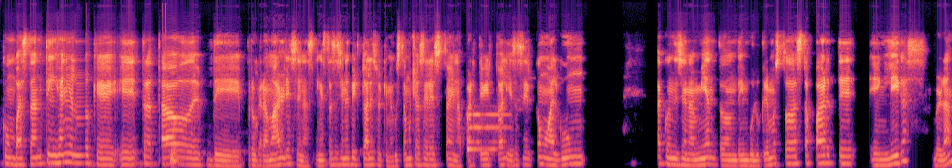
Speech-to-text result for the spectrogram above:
con bastante ingenio lo que he tratado de, programarles en, en, estas sesiones virtuales, porque me gusta mucho hacer esto en la parte virtual, y es hacer como algún acondicionamiento donde involucremos toda esta parte en ligas, ¿verdad?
